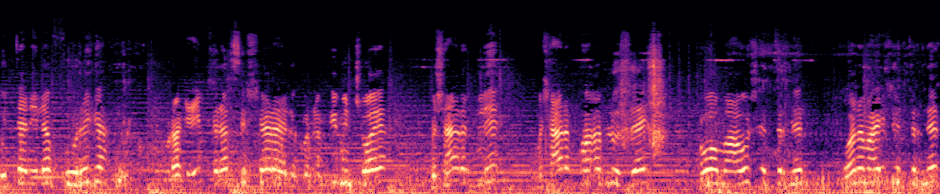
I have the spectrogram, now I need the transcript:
والتاني لف ورجع وراجعين في نفس الشارع اللي كنا فيه من شوية. مش عارف ليه مش عارف هقابله إزاي. هو معهوش إنترنت وأنا معيش إنترنت.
